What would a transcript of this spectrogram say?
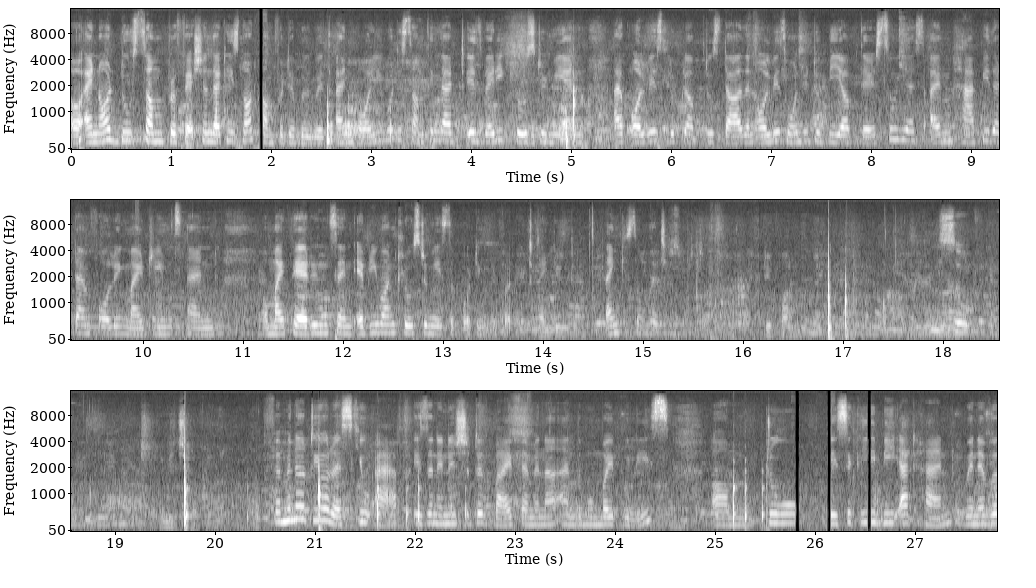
uh, and not do some profession that he's not comfortable with. And Bollywood is something that is very close to me, and I've always looked up to stars and always wanted to be up there. So yes, I'm happy that I'm following my dreams, and uh, my parents and everyone close to me is supporting me for it. Thank you. Thank you so much. Tip for women. So, Femina to Your Rescue app is an initiative by Femina and the Mumbai Police um, to basically be at hand whenever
